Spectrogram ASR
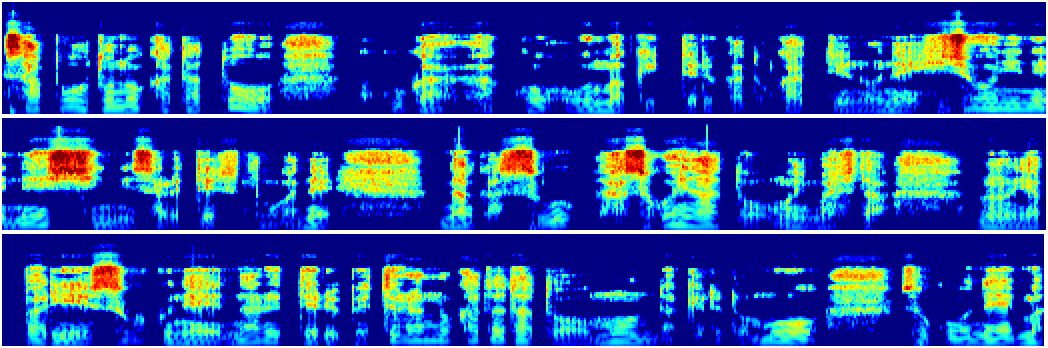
サポートの方と、ここがこううまくいってるかとかっていうのをね、非常にね、熱心にされてるのがね、なんかすごく、すごいなと思いました。うん、やっぱりすごくね、慣れてるベテランの方だとは思うんだけれども、そこをね、ま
